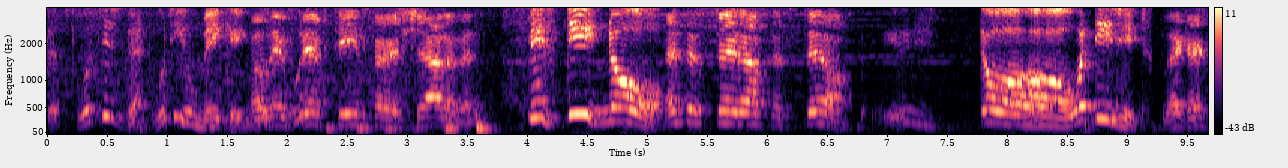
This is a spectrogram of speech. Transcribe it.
that what is that? What are you making? I'll do What- 15 for a shot of it. Fifteen? No. That's just straight off the still. Oh, what is it? Liquor.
